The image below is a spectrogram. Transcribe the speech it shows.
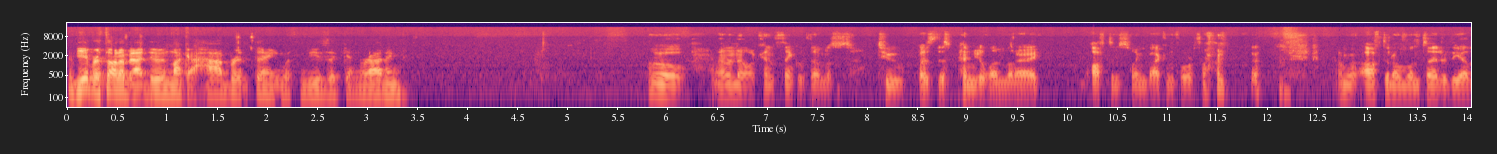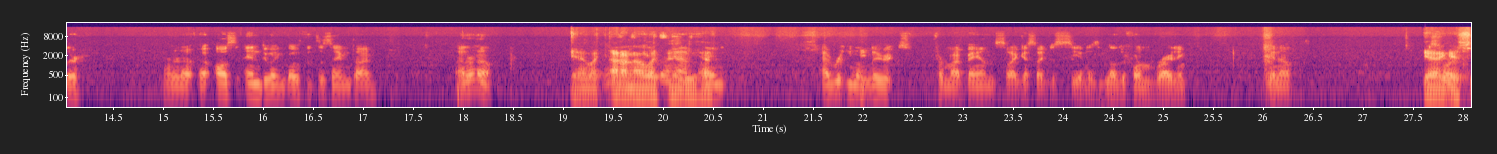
Have you ever thought about doing like a hybrid thing with music and writing? Oh, I don't know. I kind of think of them as two as this pendulum that I often swing back and forth on. I'm often on one side or the other. I don't know. Also, and doing both at the same time. I don't know. Yeah, like I don't know, like maybe have, have... I've written the lyrics for my band, so I guess I just see it as another form of writing. You know. Yeah, I guess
